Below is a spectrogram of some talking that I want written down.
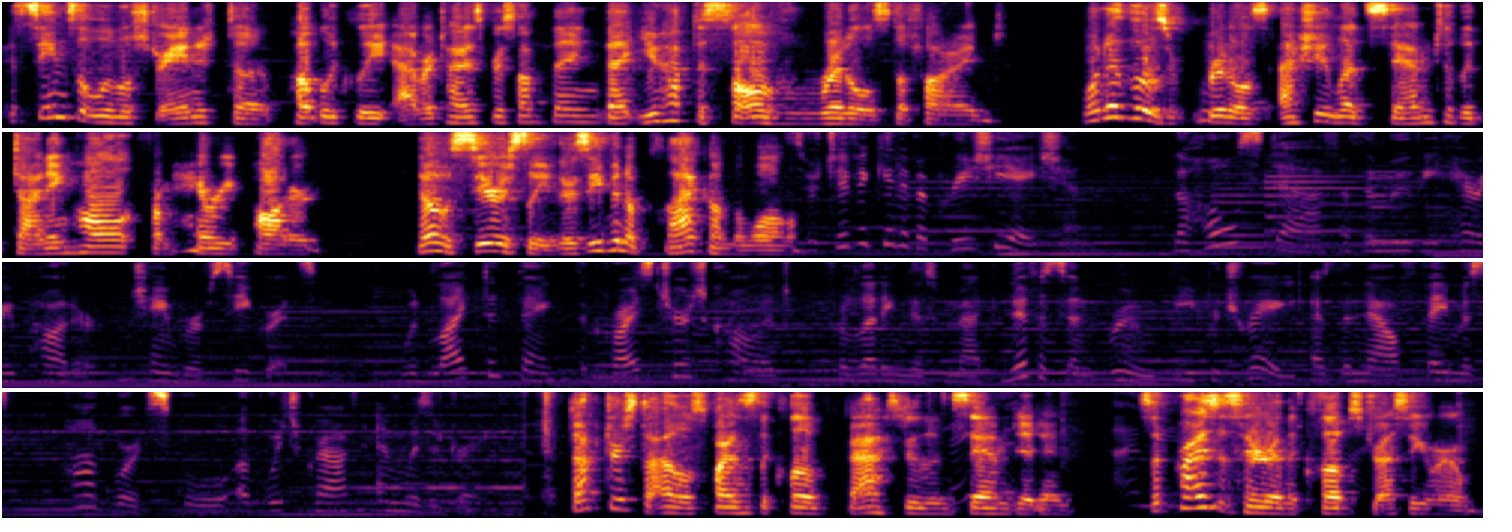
It seems a little strange to publicly advertise for something that you have to solve riddles to find. One of those riddles actually led Sam to the dining hall from Harry Potter. No, seriously, there's even a plaque on the wall. Certificate of Appreciation. The whole staff of the movie Harry Potter Chamber of Secrets would like to thank the Christchurch College for letting this magnificent room be portrayed as the now famous Hogwarts School of Witchcraft and Wizardry. Dr. Styles finds the club faster than Sam did and surprises her in the club's dressing room.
